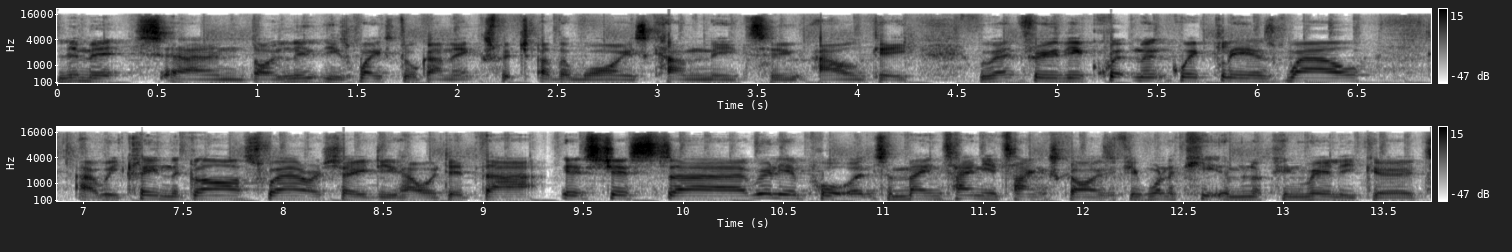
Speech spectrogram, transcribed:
limit and dilute these waste organics which otherwise can lead to algae. We went through the equipment quickly as well. Uh, we cleaned the glassware, I showed you how I did that. It's just uh, really important to maintain your tanks guys if you want to keep them looking really good.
